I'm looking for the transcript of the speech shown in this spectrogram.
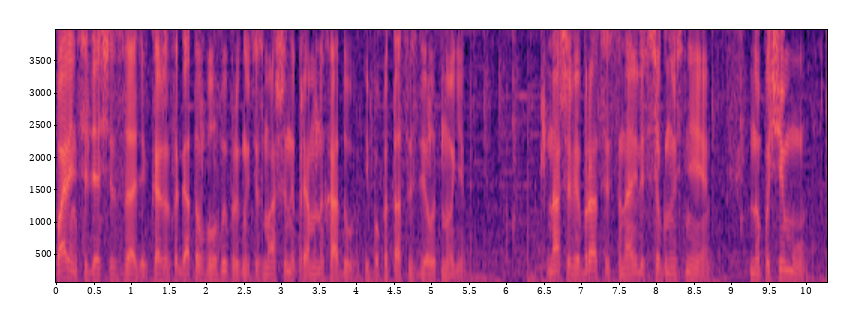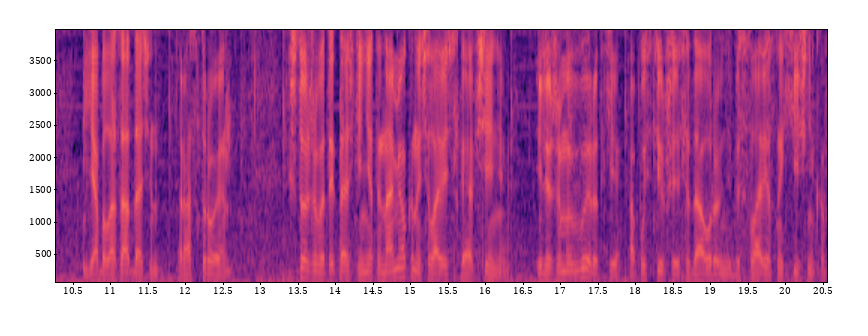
Парень, сидящий сзади, кажется, готов был выпрыгнуть из машины прямо на ходу и попытаться сделать ноги. Наши вибрации становились все гнуснее. Но почему? Я был озадачен, расстроен. Что же в этой тачке нет и намека на человеческое общение? Или же мы выродки, опустившиеся до уровня бессловесных хищников?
